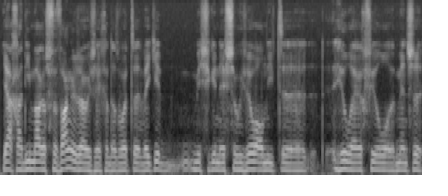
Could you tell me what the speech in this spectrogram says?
ja, ga die maar eens vervangen zou je zeggen. Dat wordt, uh, weet je, Michigan heeft sowieso al niet heel erg veel mensen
